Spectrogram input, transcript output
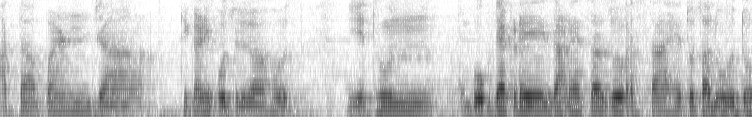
आता आपण ज्या ठिकाणी पोचलेलो आहोत येथून बोगद्याकडे जाण्याचा जो रस्ता आहे तो चालू होतो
